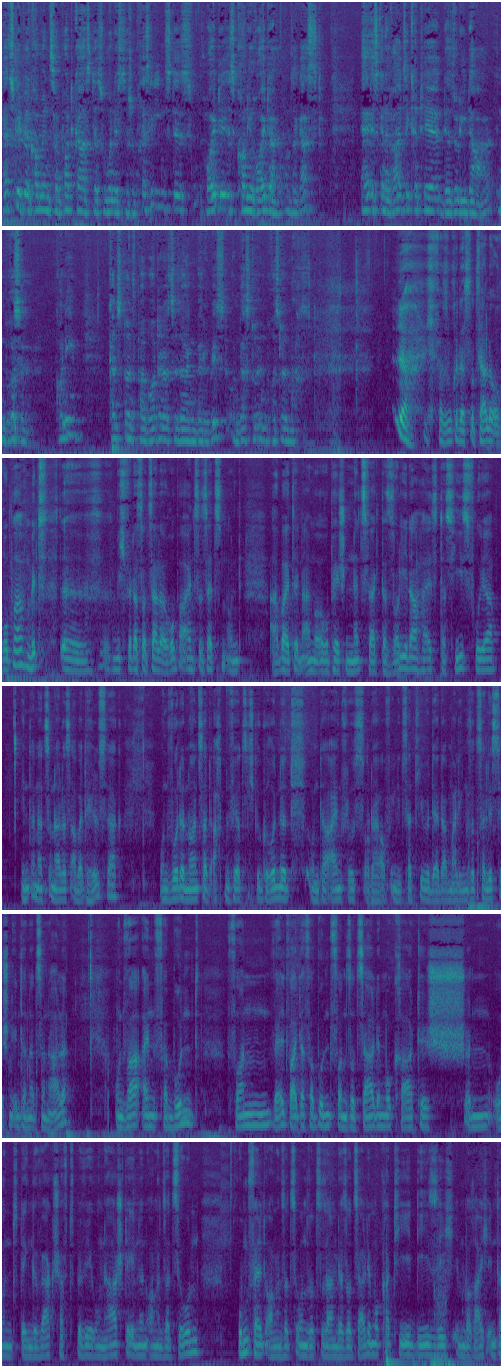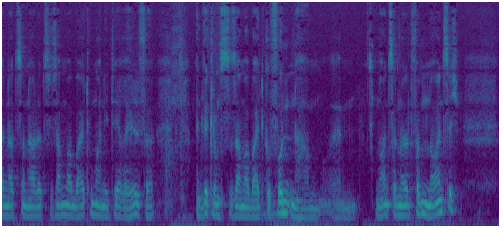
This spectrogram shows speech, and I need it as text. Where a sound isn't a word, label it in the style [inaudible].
Herzlich willkommen zum Podcast des Humanistischen Pressedienstes. Heute ist Conny Reuter unser Gast. Er ist Generalsekretär der Solidar in Brüssel. Conny, kannst du uns ein paar Worte dazu sagen, wer du bist und was du in Brüssel machst? Ja, ich versuche das soziale Europa mit, äh, mich für das soziale Europa einzusetzen und arbeite in einem europäischen Netzwerk, das Solidar heißt. Das hieß früher Internationales Arbeiterhilfswerk und wurde 1948 gegründet unter Einfluss oder auf Initiative der damaligen Sozialistischen Internationale und war ein Verbund von weltweiter Verbund von sozialdemokratischen und den Gewerkschaftsbewegungen nahestehenden Organisationen Umfeldorganisationen sozusagen der Sozialdemokratie, die sich im Bereich internationale Zusammenarbeit, humanitäre Hilfe, Entwicklungszusammenarbeit gefunden haben. 1995 ähm,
